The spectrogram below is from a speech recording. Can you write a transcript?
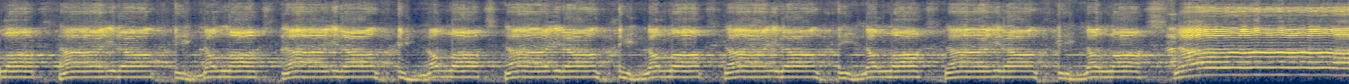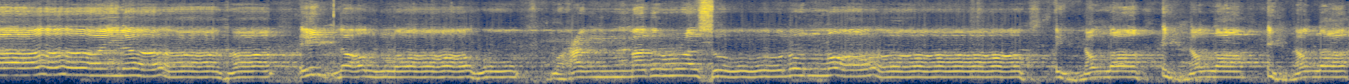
الله لا إله إلا الله لا إله إلا الله لا إله إلا الله لا إله إلا الله لا إله إلا الله لا إله إلا الله محمد رسول الله إن الله إن الله إن الله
